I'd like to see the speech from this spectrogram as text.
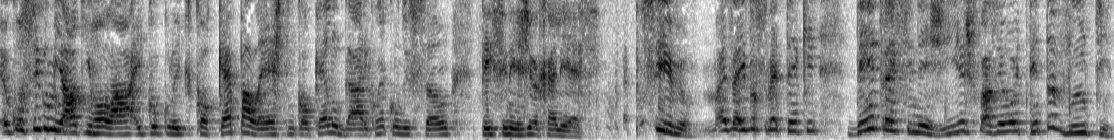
eu consigo me auto-enrolar e concluir que qualquer palestra, em qualquer lugar, em qualquer condição, tem sinergia com a KLS. É possível. Mas aí você vai ter que, dentre as sinergias, fazer 80-20.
